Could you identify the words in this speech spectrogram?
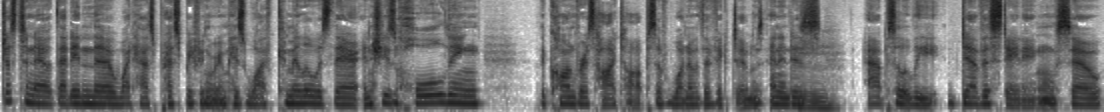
just to note that in the White House press briefing room, his wife Camila was there, and she's holding the Converse high tops of one of the victims, and it is mm. Absolutely devastating. So,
